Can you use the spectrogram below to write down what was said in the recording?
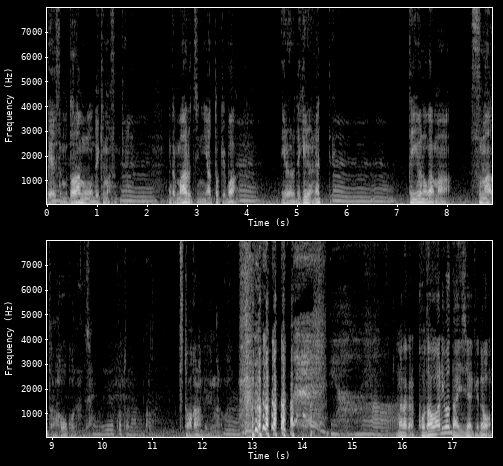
ベースもドラムもできますみたいな、うんマルチにやっとけばうん。いろいろできるよねって,、っていうのがまあスマートな方向なんじゃそういうことなのか。ちょっとわからんけど今のは、うん。いやー。まあだからこだわりは大事やけど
